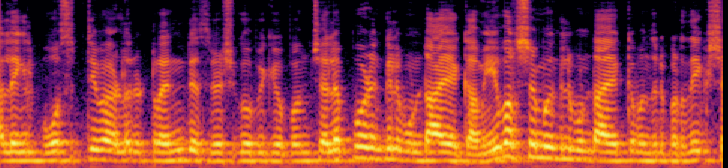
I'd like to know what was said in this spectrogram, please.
അല്ലെങ്കിൽ പോസിറ്റീവായുള്ള ഒരു ട്രെൻഡ് സുരേഷ് ഗോപിക്കൊപ്പം ചിലപ്പോഴെങ്കിലും ഉണ്ടായേക്കാം. ഈ വർഷമെങ്കിലും ഉണ്ടായേക്കാം എന്നൊരു പ്രതീക്ഷ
